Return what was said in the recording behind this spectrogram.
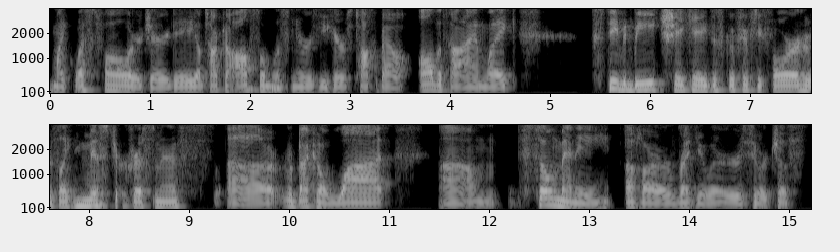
Mike Westfall or Jerry D. You'll talk to awesome listeners you hear us talk about all the time, like Stephen Beach, aka Disco 54, who's like Mr. Christmas, uh, Rebecca Watt, um, so many of our regulars who are just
